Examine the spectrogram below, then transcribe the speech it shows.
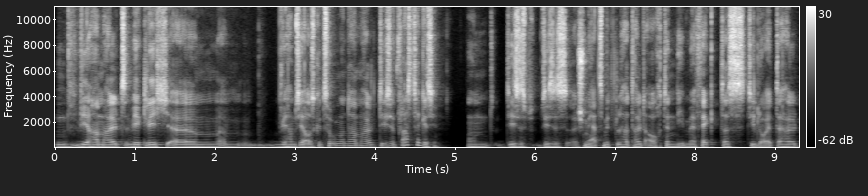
wir haben halt wirklich, ähm, wir haben sie ausgezogen und haben halt diese Pflaster gesehen. Und dieses, dieses Schmerzmittel hat halt auch den Nebeneffekt, dass die Leute halt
